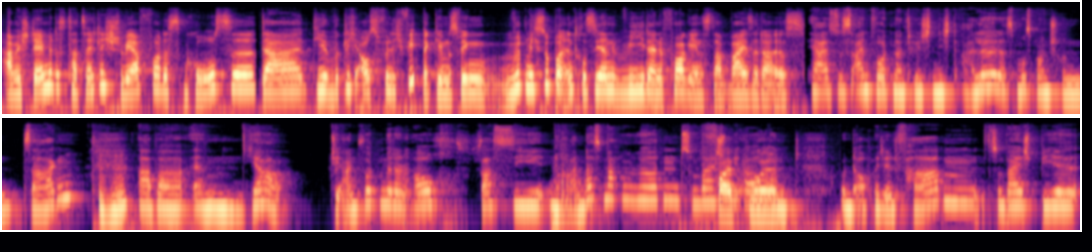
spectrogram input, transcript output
Aber ich stelle mir das tatsächlich schwer vor, das Große da dir wirklich ausführlich Feedback geben. Deswegen würde mich super interessieren, wie deine Vorgehensweise da ist. Ja, also es antworten natürlich nicht alle, das muss man schon sagen. Mhm. Aber ähm, ja, die antworten mir dann auch, was sie noch anders machen würden, zum Beispiel Voll cool. auch. Und, und auch mit den Farben zum Beispiel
